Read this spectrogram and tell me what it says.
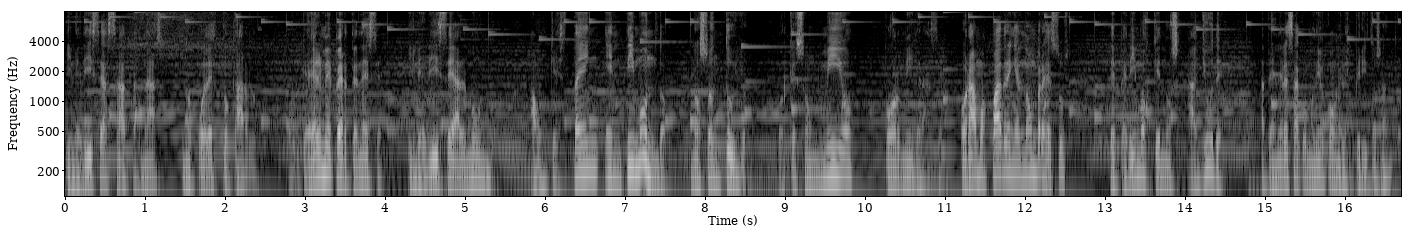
y le dice a Satanás, no puedes tocarlo, porque él me pertenece y le dice al mundo, aunque estén en ti mundo, no son tuyos, porque son míos por mi gracia. Oramos, Padre, en el nombre de Jesús. Te pedimos que nos ayude a tener esa comunión con el Espíritu Santo.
